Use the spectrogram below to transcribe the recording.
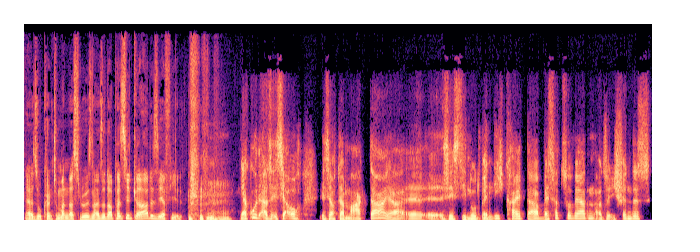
äh, so könnte man das lösen. Also da passiert gerade sehr viel. Mhm. Ja gut, also ist ja auch, ist ja auch der Markt da, ja, äh, es ist die Notwendigkeit da besser zu werden. Also ich finde es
